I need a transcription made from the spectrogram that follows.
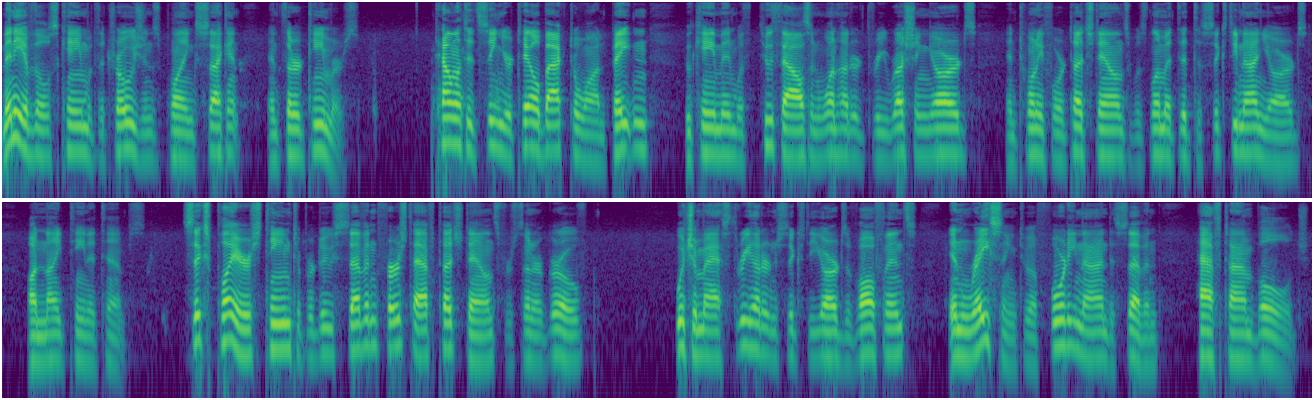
Many of those came with the Trojans playing second and third teamers. Talented senior tailback Tawan Payton, who came in with 2,103 rushing yards and 24 touchdowns, was limited to 69 yards on 19 attempts. Six players teamed to produce seven first half touchdowns for Center Grove, which amassed 360 yards of offense in racing to a 49 7 halftime bulge.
